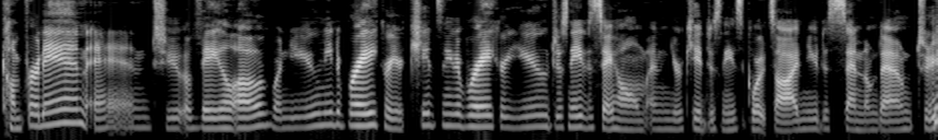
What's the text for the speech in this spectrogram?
comfort in and to avail of when you need a break or your kids need a break or you just need to stay home and your kid just needs to go outside and you just send them down to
